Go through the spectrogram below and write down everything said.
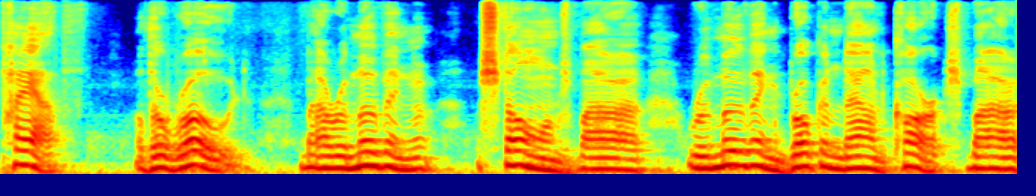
path, the road, by removing stones, by removing broken down carts, by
